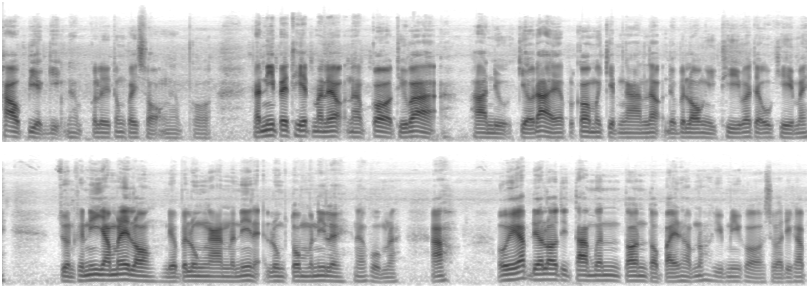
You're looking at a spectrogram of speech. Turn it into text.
ข้าวเปียกอีกนะครับ ก็เลยต้องไปสองนะครับก็คันนี้ไปเทสมาแล้วนะครับ ก็ถือว่า ผ่านอยู่เกี่ยวได้ครับแล้วก็มาเก็บงานแล้วเดี๋ยวไปลองอีกทีว่าจะโอเคไหมส่วนคันนี้ยังไม่ได้ลองเดี๋ยวไปลงงานวันนี้แหละลงตมวันนี้เลยนะครับผมนะเอาโอเคครับเดี๋ยวเราติดตามกันตอนต่อไปนะครับเนาะคลิปนี้ก็สวัสดีครับ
